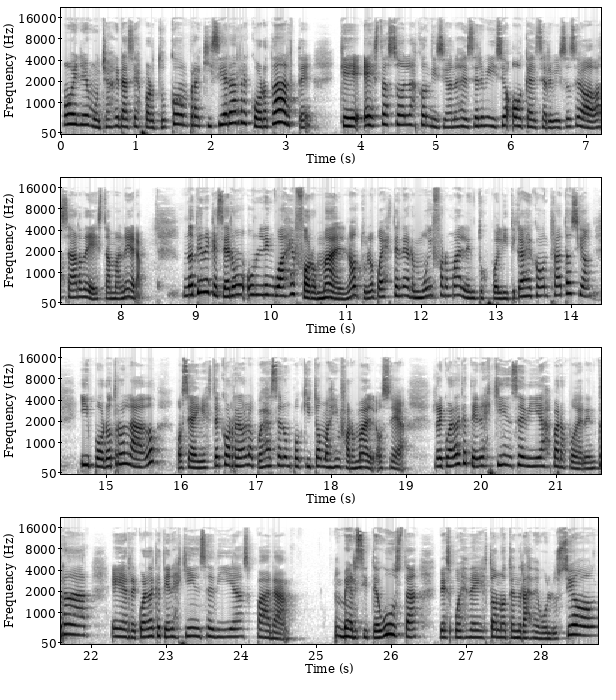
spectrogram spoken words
oye, muchas gracias por tu compra, quisiera recordarte que estas son las condiciones del servicio o que el servicio se va a basar de esta manera. No tiene que ser un, un lenguaje formal, ¿no? Tú lo puedes tener muy formal en tus políticas de contratación y por otro lado, o sea, en este correo lo puedes hacer un poquito más informal, o sea, recuerda que tienes 15 días para poder entrar, eh, recuerda que tienes 15 días para ver si te gusta, después de esto no tendrás devolución,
